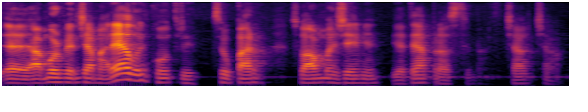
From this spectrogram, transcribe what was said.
é, Amor Verde e Amarelo. Encontre seu par, sua alma gêmea e até a próxima. Tchau, tchau.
